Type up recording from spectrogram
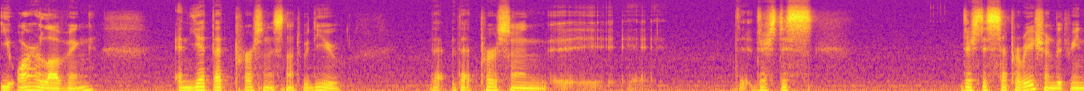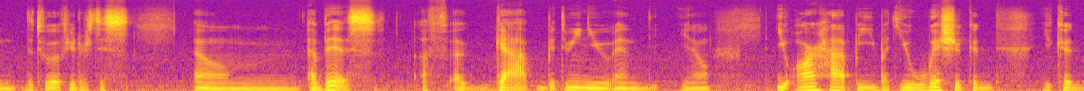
you are loving, and yet that person is not with you. That that person, uh, there's this there's this separation between the two of you. There's this um, abyss a, a gap between you and you know you are happy but you wish you could you could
